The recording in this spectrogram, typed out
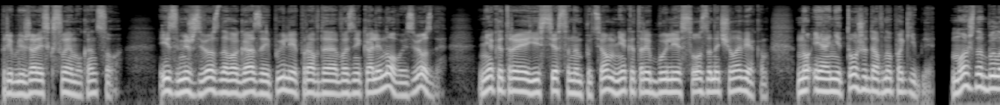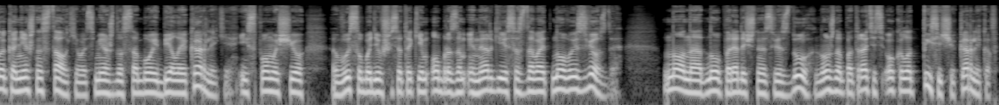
приближались к своему концу. Из межзвездного газа и пыли, правда, возникали новые звезды. Некоторые естественным путем, некоторые были созданы человеком, но и они тоже давно погибли. Можно было, конечно, сталкивать между собой белые карлики и с помощью высвободившейся таким образом энергии создавать новые звезды. Но на одну порядочную звезду нужно потратить около тысячи карликов,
